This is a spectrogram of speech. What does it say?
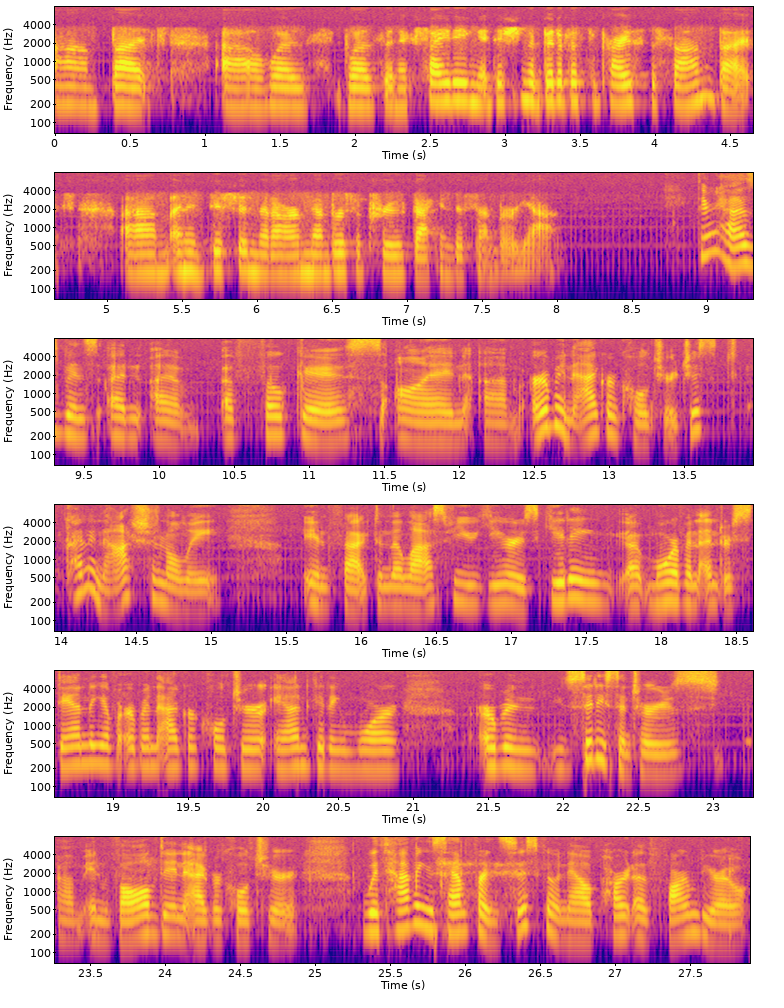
um, but uh, was was an exciting addition, a bit of a surprise to some, but um, an addition that our members approved back in December. Yeah. There has been a, a, focus on um, urban agriculture, just kind of nationally. In fact, in the last few years, getting uh, more of an understanding of urban agriculture and getting more urban city centers um, involved in agriculture. With having San Francisco now part of Farm Bureau,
